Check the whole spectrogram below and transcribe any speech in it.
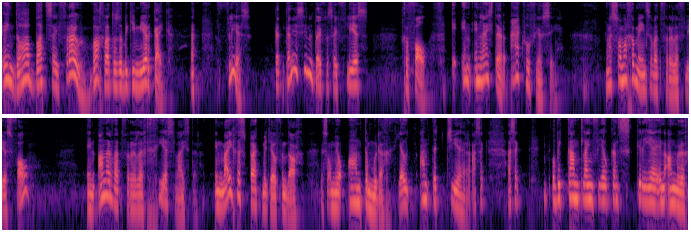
En daar bad sy vrou. Wag laat ons 'n bietjie meer kyk. Vlees. Kan kan jy sien hoe hy vir sy vlees geval? En en, en luister, ek wil vir jou sê, maar sommige mense wat vir hulle vlees val en ander wat vir hulle gees luister. En my gesprek met jou vandag is om jou aan te moedig, jou aan te cheer. As ek as ek op die kantlyn vir jou kan skree en aanmoedig,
